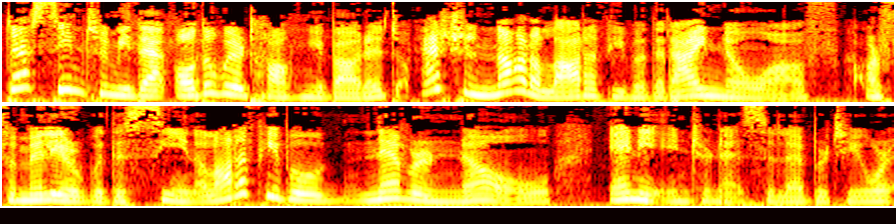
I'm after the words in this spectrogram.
does seem to me that although we're talking about it, actually not a lot of people that I know of are familiar with the scene. A lot of people never know any internet celebrity or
